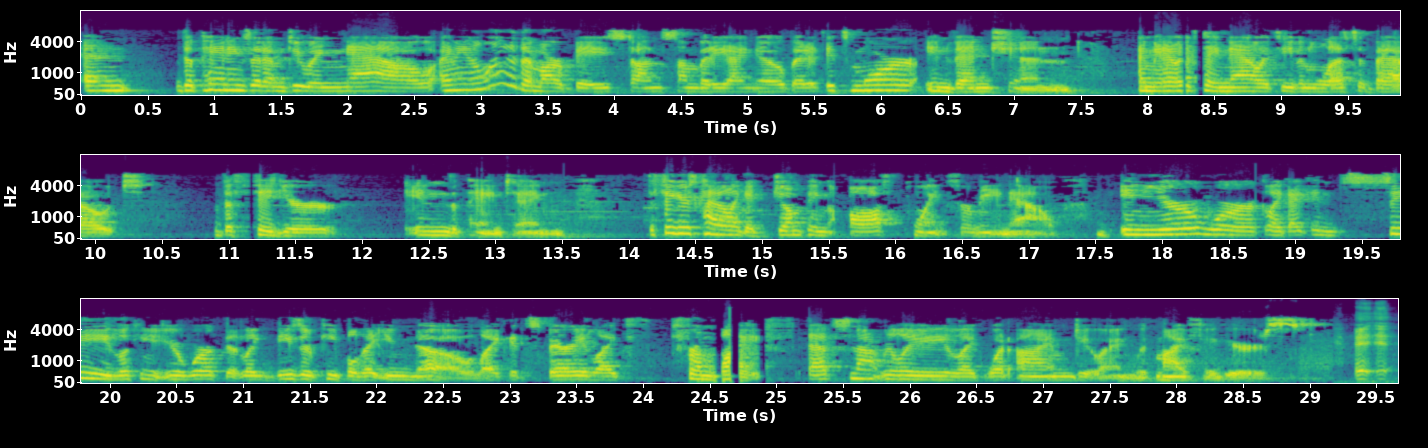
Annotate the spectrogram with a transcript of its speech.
And the paintings that I'm doing now, I mean, a lot of them are based on somebody I know, but it, it's more invention. I mean, I would say now it's even less about the figure in the painting. The figure is kind of like a jumping off point for me now. In your work, like I can see looking at your work that like these are people that you know. Like it's very like from life. That's not really like what I'm doing with my figures.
